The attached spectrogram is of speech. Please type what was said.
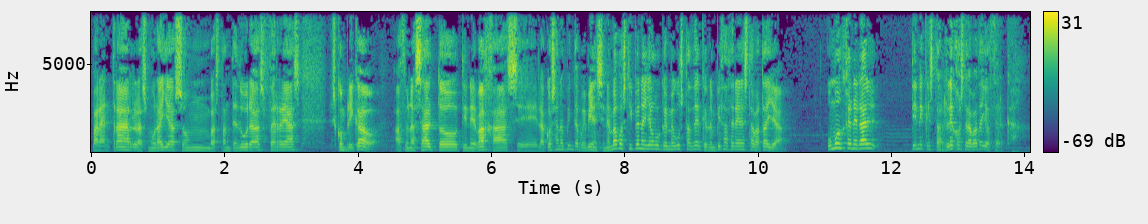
Para entrar, las murallas son bastante duras, férreas. Es complicado. Hace un asalto, tiene bajas, eh, la cosa no pinta muy bien. Sin embargo, Escipión hay algo que me gusta de él, que lo empieza a hacer en esta batalla. Un buen general tiene que estar lejos de la batalla o cerca.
